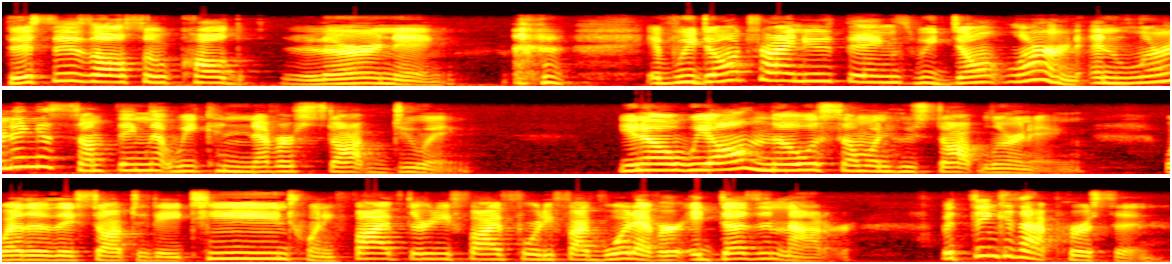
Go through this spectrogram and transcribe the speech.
This is also called learning. if we don't try new things, we don't learn, and learning is something that we can never stop doing. You know, we all know someone who stopped learning, whether they stopped at 18, 25, 35, 45, whatever, it doesn't matter. But think of that person.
